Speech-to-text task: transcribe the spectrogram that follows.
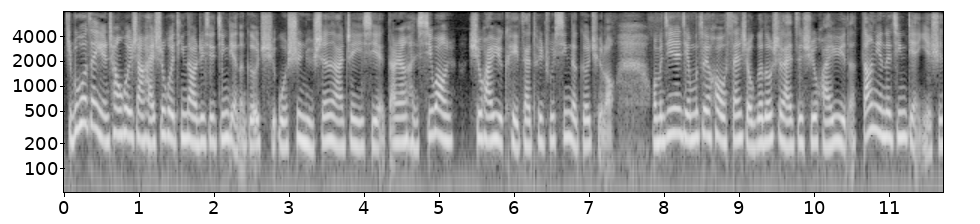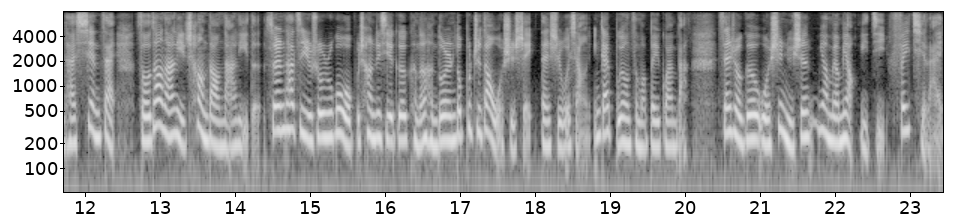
只不过在演唱会上还是会听到这些经典的歌曲，《我是女生》啊这一些。当然很希望徐怀钰可以再推出新的歌曲喽。我们今天节目最后三首歌都是来自徐怀钰的，当年的经典，也是他现在走到哪里唱到哪里的。虽然他自己说，如果我不唱这些歌，可能很多人都不知道我是谁，但是我想应该不用这么悲观吧。三首歌，《我是女生》、妙妙妙以及飞起来。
